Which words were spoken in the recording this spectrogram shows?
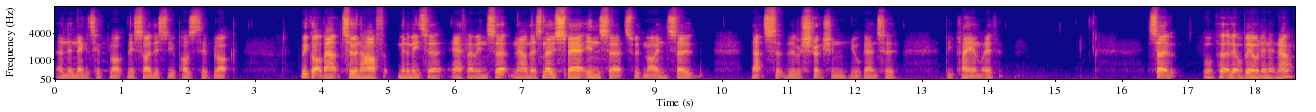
and the negative block this side. This is your positive block. We've got about two and a half millimeter airflow insert. Now there's no spare inserts with mine, so that's the restriction you're going to be playing with. So we'll put a little build in it now.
